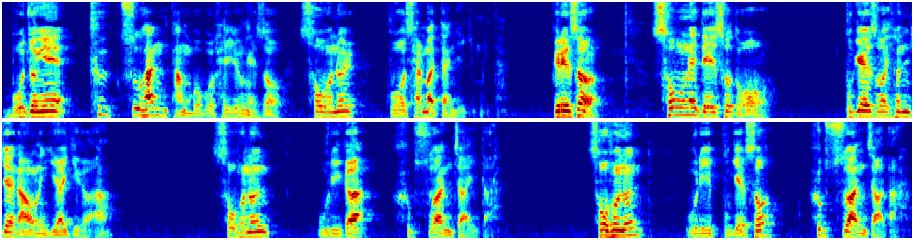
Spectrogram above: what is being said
모종의 특수한 방법을 활용해서 서훈을 구워 삶았다는 얘기입니다. 그래서 서훈에 대해서도 북에서 현재 나오는 이야기가 서훈은 우리가 흡수한 자이다. 서훈은 우리 북에서 흡수한 자다.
